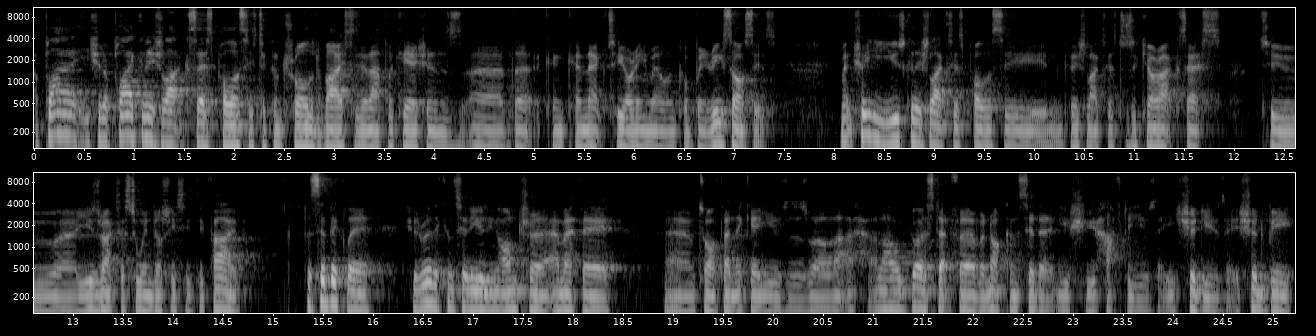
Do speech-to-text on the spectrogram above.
apply you should apply conditional access policies to control the devices and applications uh, that can connect to your email and company resources. Make sure you use conditional access policy and conditional access to secure access to uh, user access to Windows 365. Specifically, you should really consider using Entra MFA um, to authenticate users as well. And, I, and I'll go a step further, not consider you, you have to use it. You should use it. It should be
